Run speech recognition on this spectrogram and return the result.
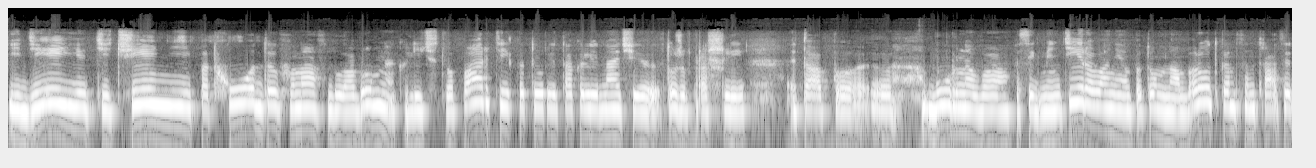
идей, течений, подходов. У нас было огромное количество партий, которые так или иначе тоже прошли этап э, бурного сегментирования, потом наоборот концентрации.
